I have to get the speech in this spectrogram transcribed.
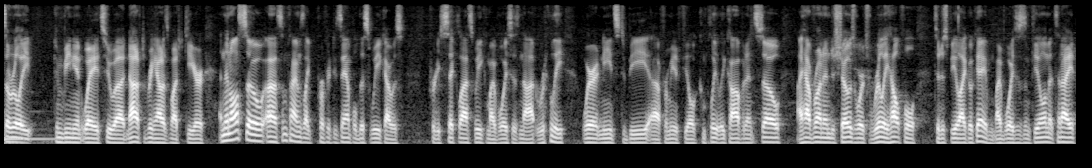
That's a really convenient way to uh, not have to bring out as much gear. And then also, uh, sometimes, like perfect example, this week I was pretty sick last week. My voice is not really where it needs to be uh, for me to feel completely confident. So I have run into shows where it's really helpful to just be like, okay, my voice isn't feeling it tonight.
